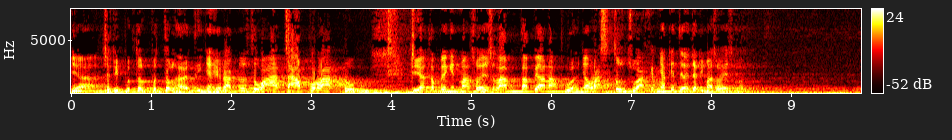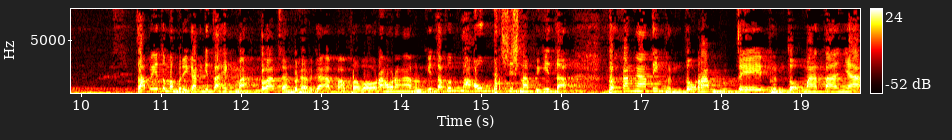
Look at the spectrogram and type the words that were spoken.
Ya, jadi betul-betul hatinya Heraklius itu wah, campur aduk. Dia kepingin masuk Islam, tapi anak buahnya orang setuju. Akhirnya dia tidak jadi masuk Islam. Tapi itu memberikan kita hikmah Pelajaran berharga apa? Bahwa orang-orang ahlul kita pun tahu persis Nabi kita. Bahkan nganti bentuk rambutnya Bentuk matanya,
